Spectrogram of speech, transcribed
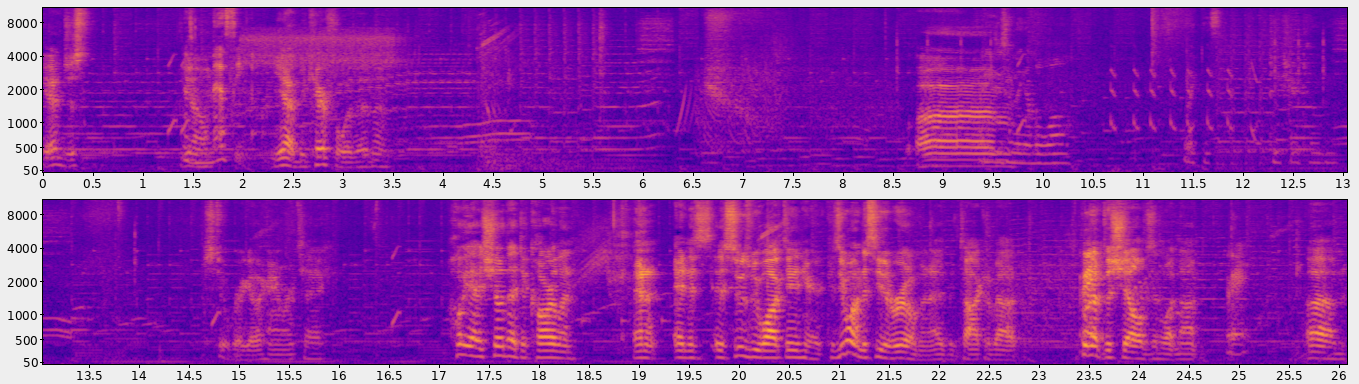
Yeah, just you It's know. messy. Yeah, be careful with it. no. I'll do Um, something on the wall, like this picture of Toby. just do a regular hammer attack. Oh yeah, I showed that to Carlin, and and as, as soon as we walked in here, because you wanted to see the room, and I've been talking about putting up the shelves and whatnot. Right. Um,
